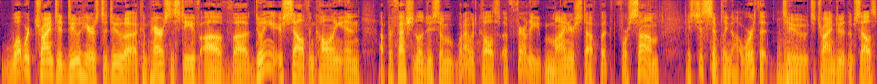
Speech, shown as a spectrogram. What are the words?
What we're trying to do here is to do a comparison, Steve, of uh, doing it yourself and calling in a professional to do some what I would call fairly minor stuff, but for some, it's just simply not worth it mm-hmm. to to try and do it themselves.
